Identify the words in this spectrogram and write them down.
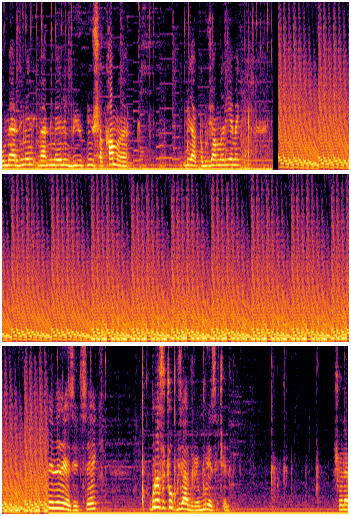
Bu merdiven merdivenin büyüklüğü şaka mı? Bir dakika bu camları yemek Ne- nereye seçsek? Burası çok güzel duruyor. Buraya seçelim. Şöyle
